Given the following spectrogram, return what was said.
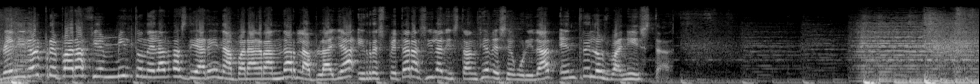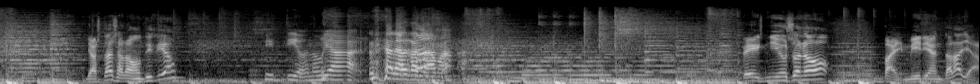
Benidorm prepara 100.000 toneladas de arena para agrandar la playa y respetar así la distancia de seguridad entre los bañistas. ¿Ya está? ¿Esa es la noticia? Sí, tío, no voy a, no voy a alargar nada más. Fake news o no, by Miriam Talaya.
